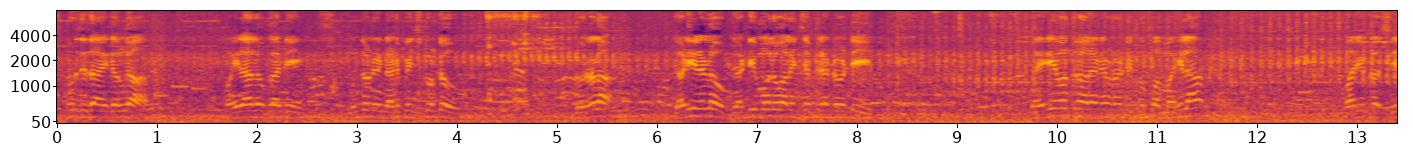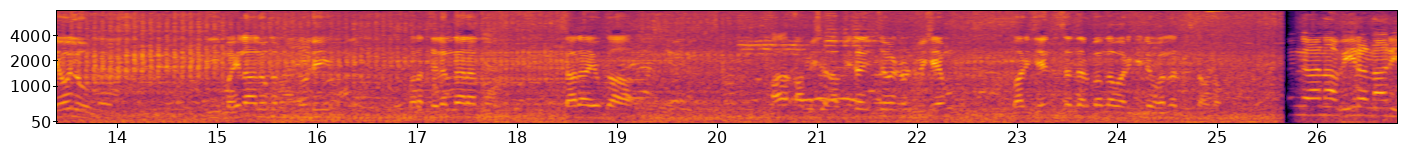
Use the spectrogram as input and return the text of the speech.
స్ఫూర్తిదాయకంగా మహిళా లోకాన్ని ముందుండి నడిపించుకుంటూ దొరల గడిలలో గడ్డి మూలవాలని చెప్పినటువంటి ధైర్యవంతురాలైనటువంటి గొప్ప మహిళ వారి యొక్క సేవలు ఈ మహిళా లోకం నుండి మన తెలంగాణకు చాలా యొక్క అభిష- అభిషేకించినటువంటి విషయం. వారి జయంతి సందర్భంగా వారికి ఇన్ని ఉన్నాం. తెలంగాణ వీరనారి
